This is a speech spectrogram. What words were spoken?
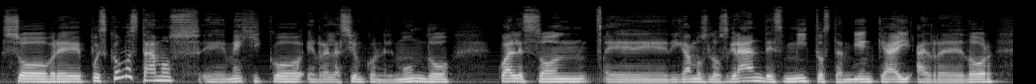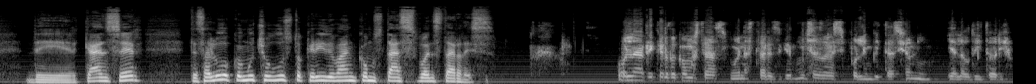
sobre, pues, cómo estamos eh, México en relación con el mundo, cuáles son, eh, digamos, los grandes mitos también que hay alrededor del cáncer. Te saludo con mucho gusto, querido Iván, ¿cómo estás? Buenas tardes. Hola Ricardo, ¿cómo estás? Buenas tardes. Muchas gracias por la invitación y, y al auditorio.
